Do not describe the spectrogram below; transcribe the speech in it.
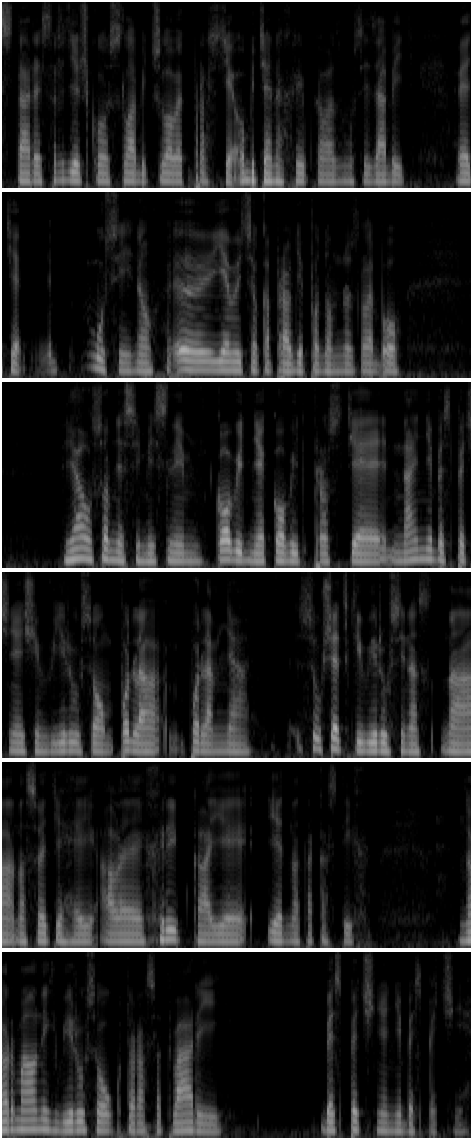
staré srdiečko, slabý človek, proste obyčajná chrípka vás musí zabiť. Viete, musí, no, e, je vysoká pravdepodobnosť, lebo ja osobne si myslím, COVID, ne COVID, proste najnebezpečnejším vírusom podľa, podľa mňa sú všetky vírusy na, na, na svete, hej, ale chrípka je jedna taká z tých normálnych vírusov, ktorá sa tvári bezpečne, nebezpečne.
